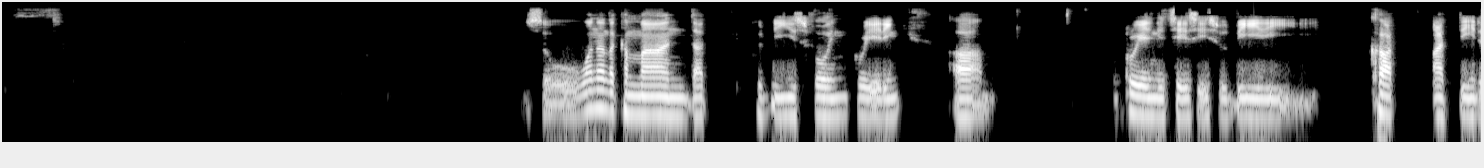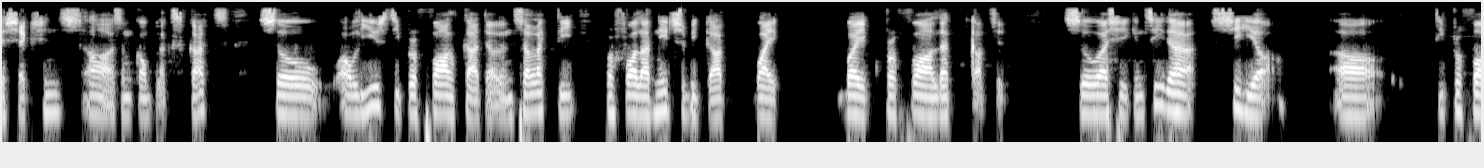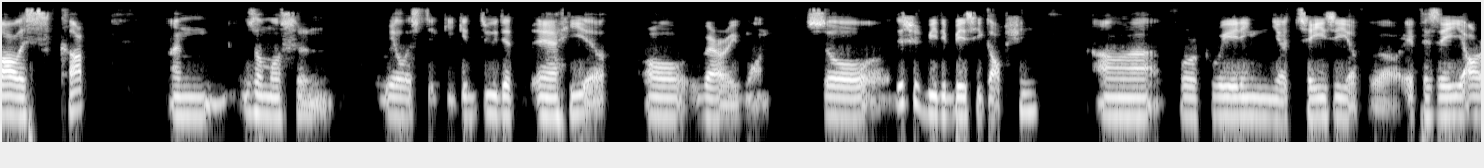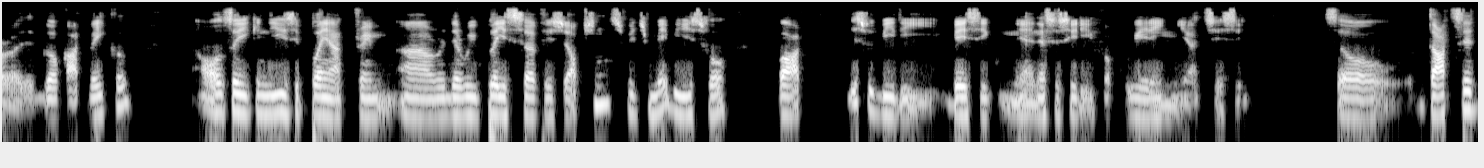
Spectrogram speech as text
So one other command that could be useful in creating um, creating the chassis would be cut at the intersections uh, some complex cuts. So I'll use the profile cutter and select the profile that needs to be cut by by profile that cuts it. So as you can see that see here uh, the profile is cut and it's almost realistic you can do that uh, here or where you want so this should be the basic option uh, for creating your chassis of your FSA or go-kart vehicle. Also you can use a planar trim uh, the replace surface options which may be useful but this would be the basic necessity for creating your chassis so that's it.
